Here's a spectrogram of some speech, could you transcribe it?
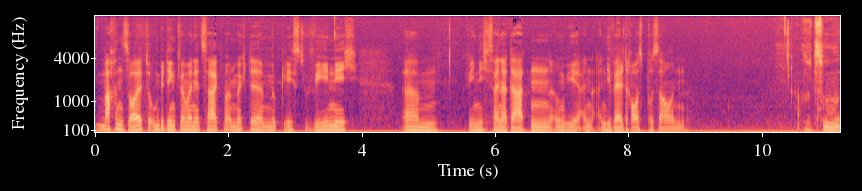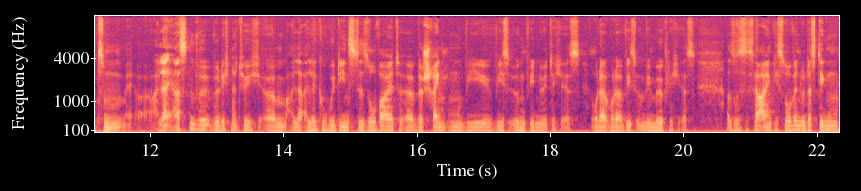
machen sollte, unbedingt, wenn man jetzt sagt, man möchte möglichst wenig ähm, wenig seiner Daten irgendwie in, in die Welt rausposaunen? Also zum, zum allerersten würde ich natürlich ähm, alle, alle Google-Dienste so weit äh, beschränken, wie, wie es irgendwie nötig ist oder, oder wie es irgendwie möglich ist. Also es ist ja eigentlich so, wenn du das Ding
